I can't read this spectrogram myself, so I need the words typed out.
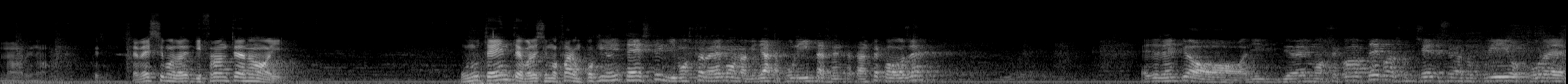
no, no, così. se avessimo di fronte a noi un utente e volessimo fare un pochino di testing, gli mostreremo una videata pulita senza tante cose, ad esempio gli diremmo secondo te cosa succede se vado qui? Oppure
